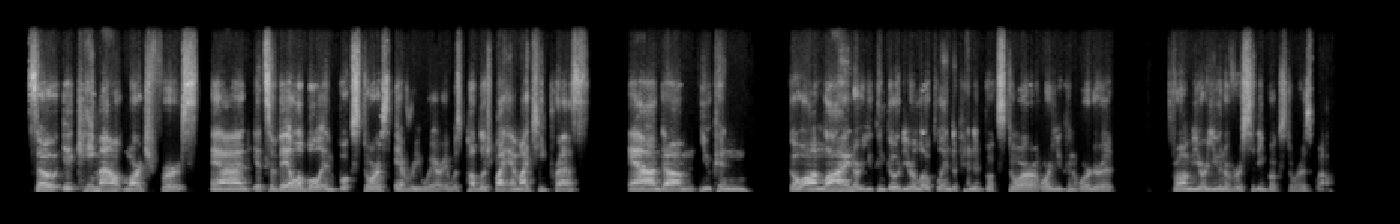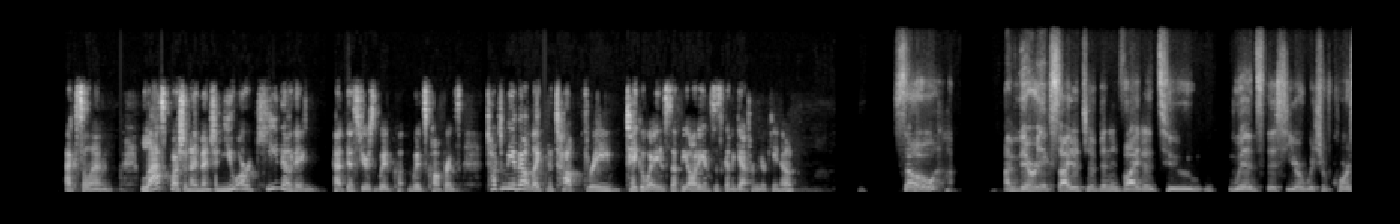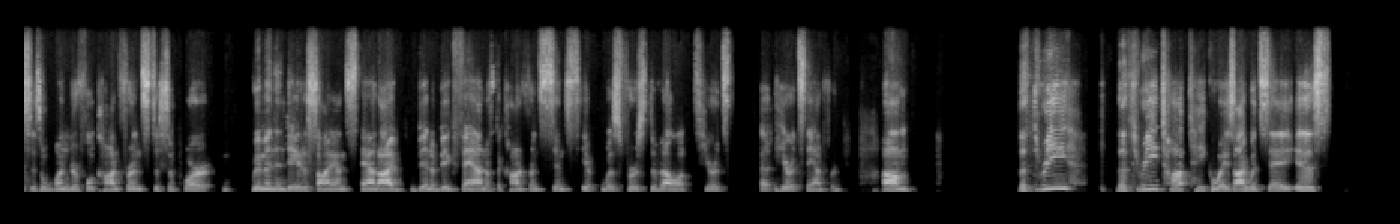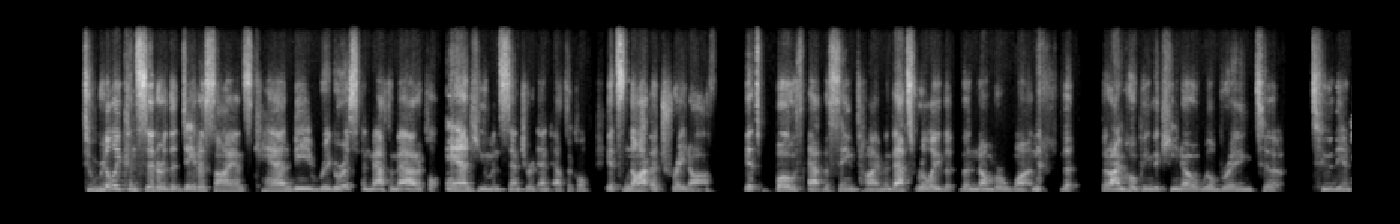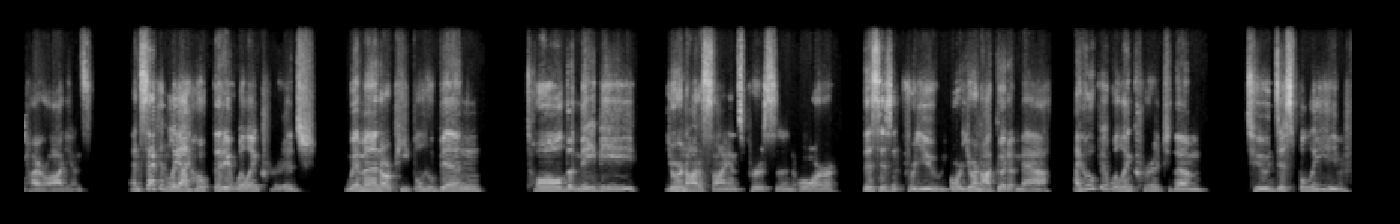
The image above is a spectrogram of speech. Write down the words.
So it came out March 1st and it's available in bookstores everywhere. It was published by MIT Press and um, you can go online or you can go to your local independent bookstore or you can order it from your university bookstore as well. Excellent. Last question I mentioned, you are keynoting at this year's WIDS conference. Talk to me about like the top three takeaways that the audience is going to get from your keynote. So I'm very excited to have been invited to WIDS this year, which of course is a wonderful conference to support women in data science. And I've been a big fan of the conference since it was first developed here at, uh, here at Stanford. Um, the three, the three top takeaways I would say is to really consider that data science can be rigorous and mathematical and human-centered and ethical. It's not a trade-off. It's both at the same time. And that's really the, the number one that, that I'm hoping the keynote will bring to, to the entire audience. And secondly, I hope that it will encourage women or people who've been told that maybe you're not a science person or this isn't for you or you're not good at math. I hope it will encourage them to disbelieve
